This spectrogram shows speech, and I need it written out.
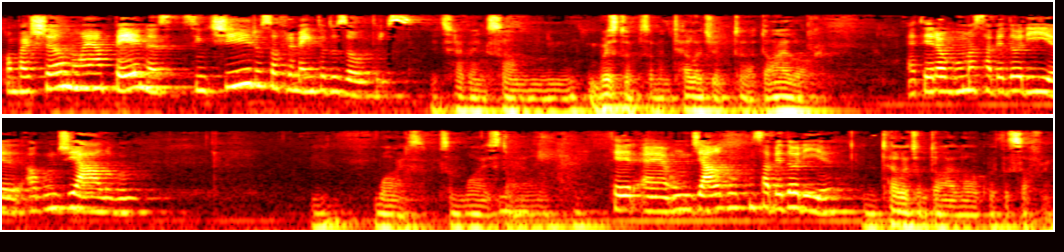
Compaixão não é apenas sentir o sofrimento dos outros. It's having some wisdom, some intelligent uh, dialogue. É ter alguma sabedoria, algum diálogo. Wise, some wise dialogue. Ter é, um diálogo com sabedoria. Intelligent dialogue with the suffering.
